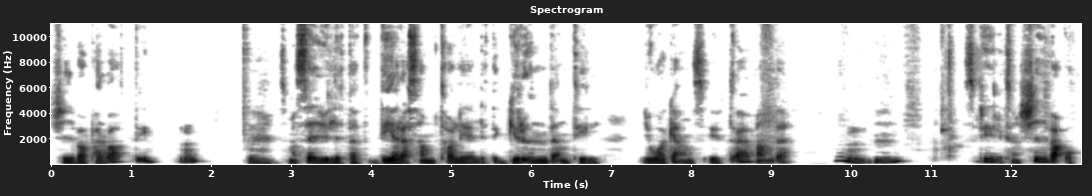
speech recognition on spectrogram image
Shiva och Parvati. Mm. Mm. Så man säger ju lite att deras samtal är lite grunden till yogans utövande. Mm. Mm. Så det är liksom Shiva och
